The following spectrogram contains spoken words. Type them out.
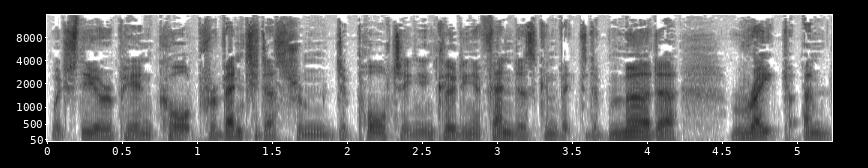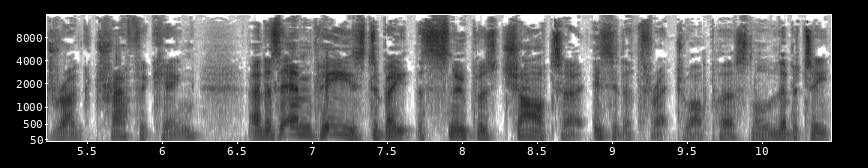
which the European Court prevented us from deporting, including offenders convicted of murder, rape, and drug trafficking. And as MPs debate the Snoopers Charter, is it a threat to our personal liberty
